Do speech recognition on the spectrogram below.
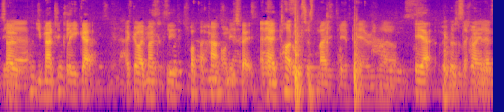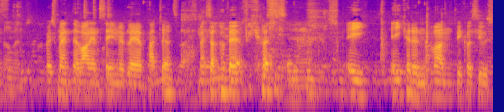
So Yeah. you magically get a guy magically pop a hat on his face, And then puddles just magically appear as well. Yeah, because it was Second day raining, filming. which meant the running scene with Liam had to mess up a bit because Yeah. he he couldn't run because he was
